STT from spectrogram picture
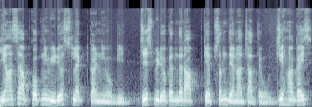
यहाँ से आपको अपनी वीडियो सेलेक्ट करनी होगी। जिस वीडियो के अंदर आप कैप्शन देना चाहते हो। जी हाँ गाइस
